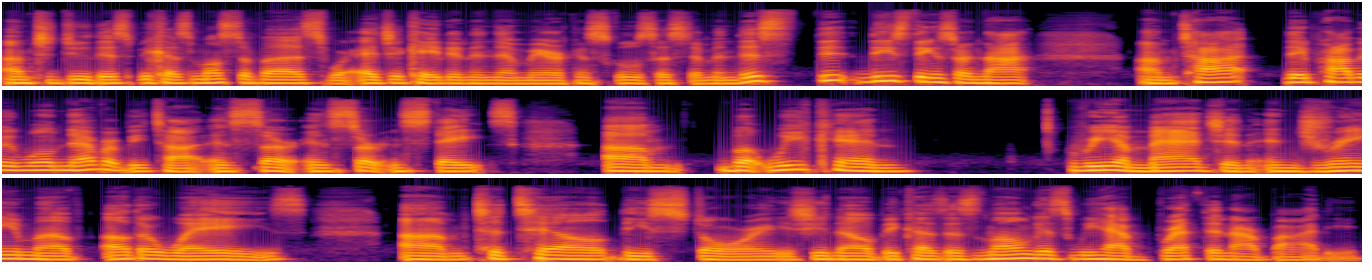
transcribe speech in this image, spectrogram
um, to do this because most of us were educated in the American school system, and this th- these things are not um, taught. They probably will never be taught in certain in certain states. Um, but we can reimagine and dream of other ways um, to tell these stories, you know, because as long as we have breath in our body,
